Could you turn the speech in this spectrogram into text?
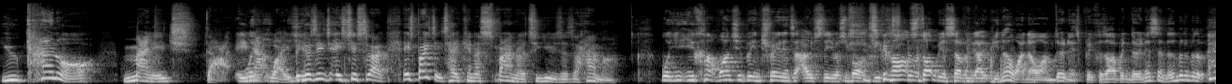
you cannot manage that in Well, that way you- because it's, it's just like it's basically taking a spanner to use as a hammer. Well, you, you can't. Once you've been trained into OCD response, you can't stop yourself and go. You know, I know I'm doing this because I've been doing this, and blah, blah, blah."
